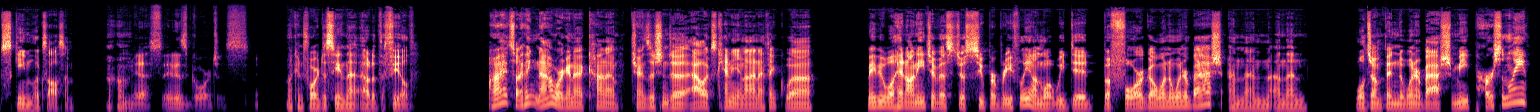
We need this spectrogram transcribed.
scheme looks awesome. Um, Yes, it is gorgeous. looking forward to seeing that out of the field. All right, so I think now we're gonna kind of transition to Alex, Kenny, and I, and I think uh, maybe we'll hit on each of us just super briefly on what we did before going to Winter Bash, and then and then we'll jump into Winter Bash. Me personally,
